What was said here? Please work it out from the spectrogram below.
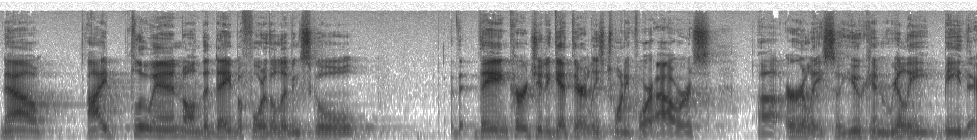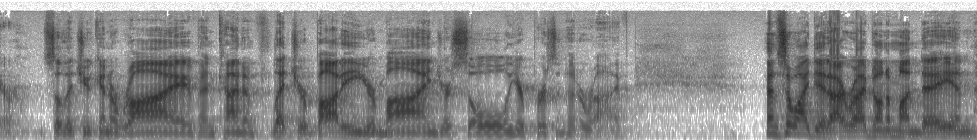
Now, I flew in on the day before the Living School. They encourage you to get there at least 24 hours uh, early so you can really be there, so that you can arrive and kind of let your body, your mind, your soul, your personhood arrive. And so I did. I arrived on a Monday, and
